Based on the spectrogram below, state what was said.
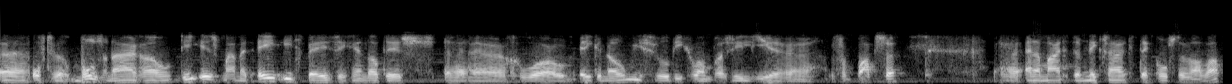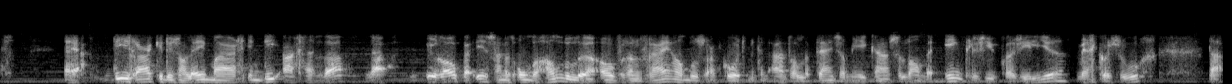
uh, oftewel Bolsonaro, die is maar met één iets bezig en dat is uh, gewoon economisch wil die gewoon Brazilië verpatsen. en dan maakt het hem niks uit ten koste van wat. Nou ja, die raak je dus alleen maar in die agenda. Nou, Europa is aan het onderhandelen over een vrijhandelsakkoord met een aantal Latijns-Amerikaanse landen, inclusief Brazilië, Mercosur. Nou,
